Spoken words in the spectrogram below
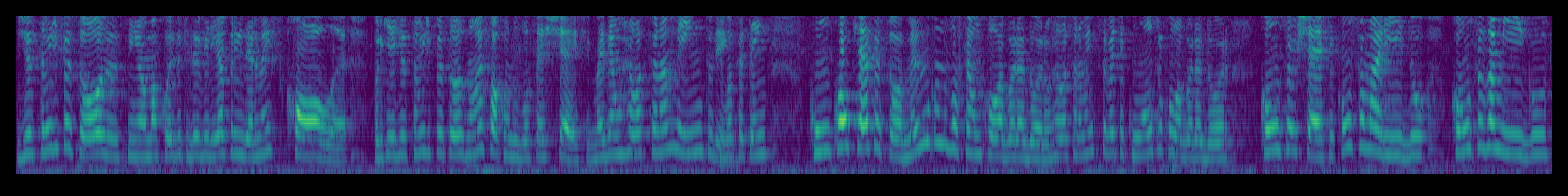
Gestão de pessoas, assim, é uma coisa que deveria aprender na escola. Porque gestão de pessoas não é só quando você é chefe, mas é um relacionamento Sim. que você tem com qualquer pessoa. Mesmo quando você é um colaborador, o relacionamento que você vai ter com outro colaborador, com o seu chefe, com o seu marido, com os seus amigos.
